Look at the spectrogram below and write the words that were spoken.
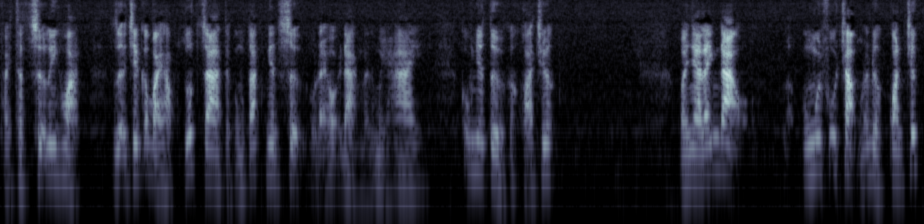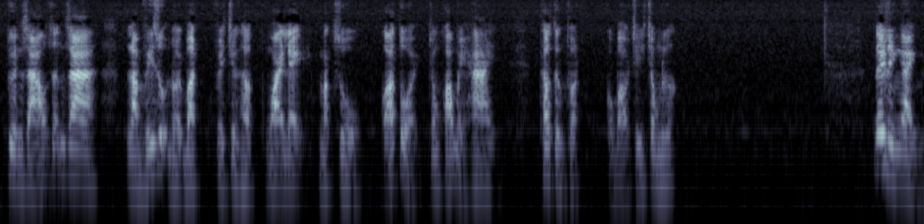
phải thật sự linh hoạt dựa trên các bài học rút ra từ công tác nhân sự của Đại hội Đảng lần thứ 12 cũng như từ các khóa trước. Và nhà lãnh đạo ông Nguyễn Phú Trọng đã được quan chức tuyên giáo dẫn ra làm ví dụ nổi bật về trường hợp ngoại lệ mặc dù quá tuổi trong khóa 12 theo tường thuật của báo chí trong nước. Đây là hình ảnh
